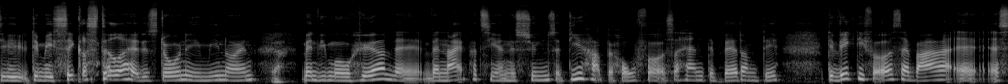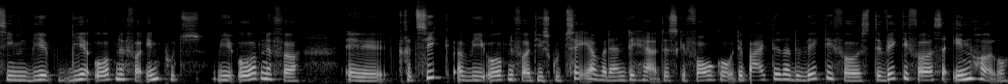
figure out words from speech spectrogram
det, det mest sikre sted at have det stående i mine øjne. Ja. Men vi må høre, hvad, hvad nej-partierne synes, at de har behov for, og så have en debat om det. Det vigtige for os er bare at, at sige, at vi er, vi er åbne for inputs. Vi er åbne for øh, kritik, og vi er åbne for at diskutere, hvordan det her det skal foregå. Det er bare ikke det, der er det vigtige for os. Det vigtige for os er indholdet.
